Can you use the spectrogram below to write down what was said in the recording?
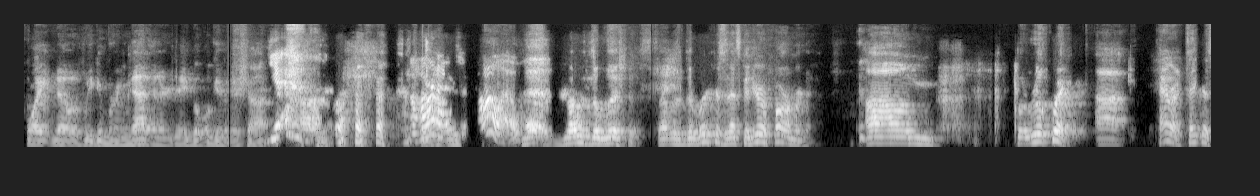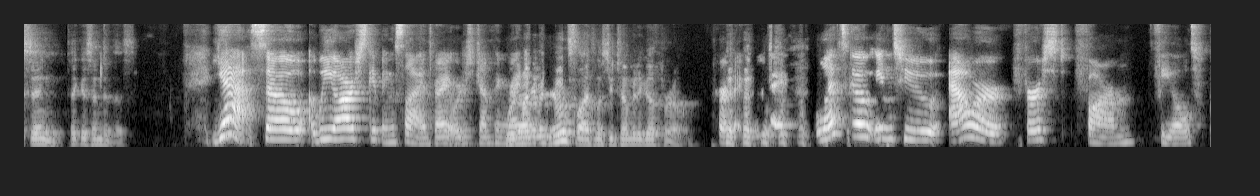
quite know if we can bring that energy, but we'll give it a shot. Yeah, Um, a hard act to follow. that, that was delicious. That was delicious, and that's because you're a farmer now. Um, but real quick, uh, Kara, take us in. Take us into this. Yeah, so we are skipping slides, right? We're just jumping right. We're not in. even doing slides unless you tell me to go through them. Perfect. Okay. Let's go into our first farm field.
